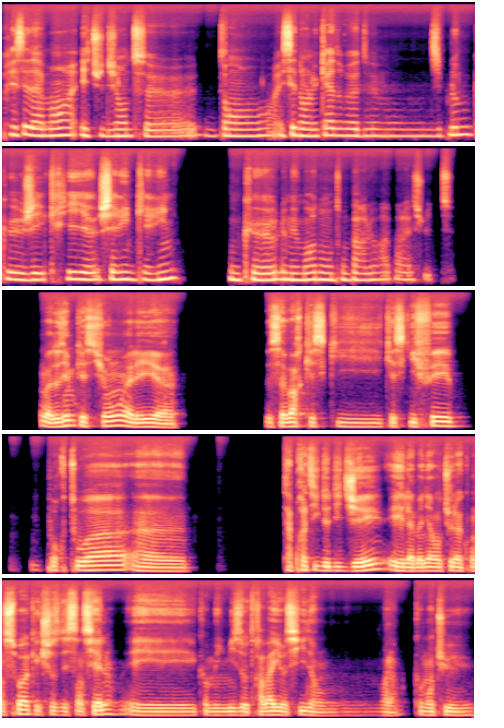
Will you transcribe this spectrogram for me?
précédemment étudiante dans et c'est dans le cadre de mon diplôme que j'ai écrit Sharing Caring, donc le mémoire dont on parlera par la suite. Ma deuxième question, elle est de savoir qu'est-ce qui, qu'est-ce qui fait pour toi ta pratique de DJ et la manière dont tu la conçois quelque chose d'essentiel et comme une mise au travail aussi dans voilà comment tu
